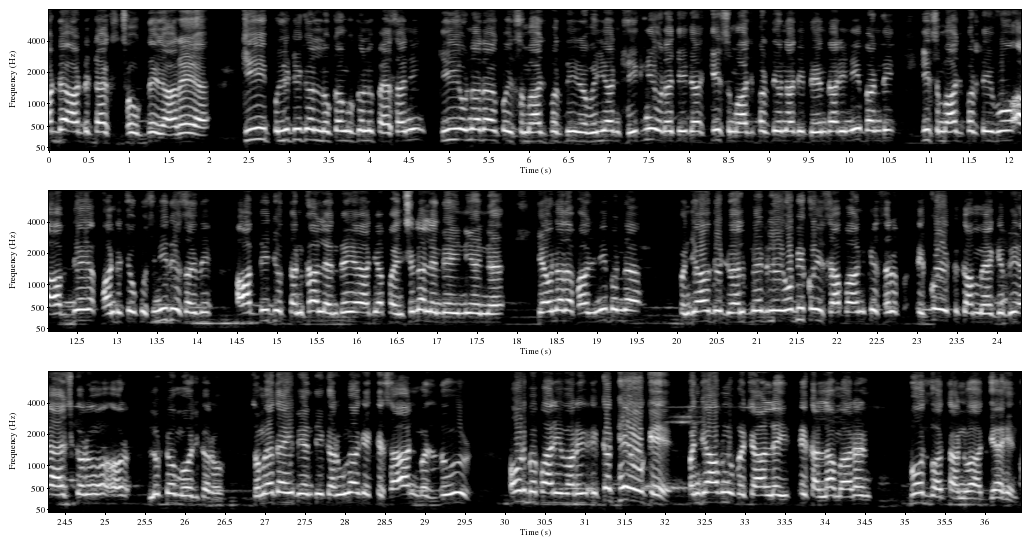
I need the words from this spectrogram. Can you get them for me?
ਅੱਡ ਅੱਡ ਟੈਕਸ ਠੋਕਦੇ ਜਾ ਰਹੇ ਆ, ਕੀ ਪੋਲੀਟੀਕਲ ਲੋਕਾਂ ਕੋਲ ਪੈਸਾ ਨਹੀਂ? ਕੀ ਉਹਨਾਂ ਦਾ ਕੋਈ ਸਮਾਜ ਪ੍ਰਤੀ ਰਵਈਆ ਠੀਕ ਨਹੀਂ ਹੋਣਾ ਚਾਹੀਦਾ? ਕੀ ਸਮਾਜ ਪ੍ਰਤੀ ਉਹਨਾਂ ਦੀ ਦੇਣਦਾਰੀ ਨਹੀਂ ਬਣਦੀ? ਕਿ ਸਮਾਜ ਪ੍ਰਤੀ ਉਹ ਆਪਦੇ ਫੰਡ ਚੋਂ ਕੁਝ ਨਹੀਂ ਦੇ ਸਕਦੇ। ਆਪਦੀ ਜੋ ਤਨਖਾਹ ਲੈਂਦੇ ਆ ਜਾਂ ਪੈਨਸ਼ਨਾਂ ਲੈਂਦੇ ਇੰਨੀਆਂ ਇੰਨਾ ਕਿ ਉਹਨਾਂ ਦਾ ਫਰਜ਼ ਨਹੀਂ ਬਣਦਾ। ਪੰਜਾਬ ਦੇ ਡਿਵੈਲਪਮੈਂਟ ਲਈ ਉਹ ਵੀ ਕੋਈ ਹਿਸਾਬ ਆਣ ਕੇ ਸਿਰਫ ਇੱਕੋ ਇੱਕ ਕੰਮ ਹੈ ਕਿ ਵੀ ਐਸ਼ ਕਰੋ ਔਰ ਲੁੱਟੋ ਮौज ਕਰੋ। ਸੋ ਮੈਂ ਤਾਂ ਇਹ ਬੇਨਤੀ ਕਰੂੰਗਾ ਕਿ ਕਿਸਾਨ ਮਜ਼ਦੂਰ ਔਰ ਵਪਾਰੀ ਵਰਗ ਇਕੱਠੇ ਹੋ ਕੇ ਪੰਜਾਬ ਨੂੰ ਬਚਾਉਣ ਲਈ ਇੱਕ ਹੱਲਾ ਮਾਰਨ। ਬਹੁਤ ਬਹੁਤ ਧੰਨਵਾਦ। ਜੈ ਹਿੰਦ।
